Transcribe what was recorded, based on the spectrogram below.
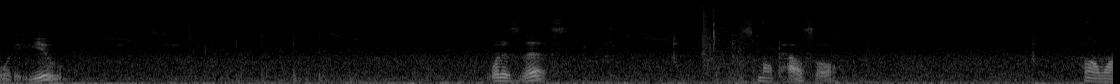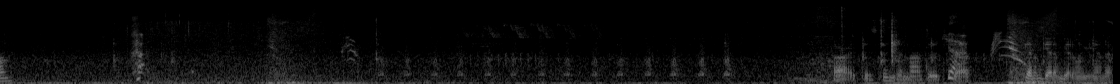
What are you? What is this? Small soul. Come on, one. Alright, this thing did not do its job. Get him, get him, get him, get him.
